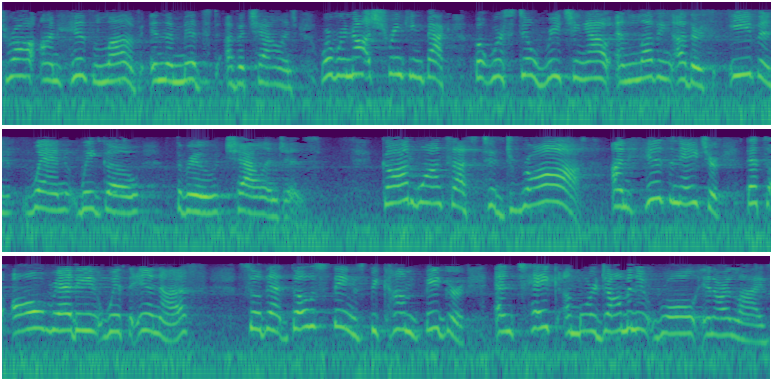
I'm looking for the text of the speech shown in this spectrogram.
draw on His love in the midst of a challenge where we're not shrinking back, but we're still reaching out and loving others even when we go through challenges. God wants us to draw on His nature that's already within us so that those things become bigger and take a more dominant role in our lives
